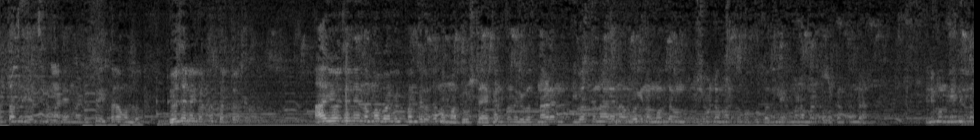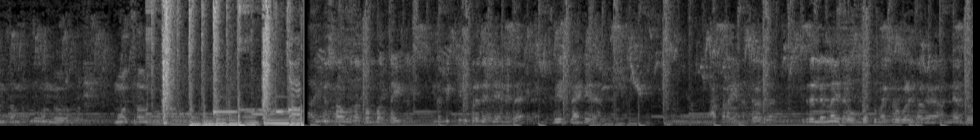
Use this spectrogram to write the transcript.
ಅಂತಂದು ಯೋಚನೆ ಮಾಡಿ ಏನು ಮಾಡಿರ್ತೀವಿ, ಈ ಥರ ಒಂದು ಯೋಜನೆಗಳನ್ನ ತರ್ತಿರ್ತೀವಿ. ಆ ಯೋಜನೆ ನಮ್ಮ ಭಾಗಕ್ಕೆ ಬಂದಿರೋದು ನಮ್ಮ ಅದೃಷ್ಟ. ಯಾಕಂತಂದ್ರೆ ಇವತ್ತು ನಾಳೆ ಇವತ್ತು ನಾಳೆ ನಾವು ಹೋಗಿ ನಮ್ಮ ಹೊಲ್ದಾಗ ಒಂದು ಕೃಷಿ ಹೊಂಡ ಮಾಡ್ಕೋಬೇಕು ಬದು ನಿರ್ಮಾಣ ಮಾಡ್ಕೋಬೇಕಂತಂದ್ರೆ ಮಿನಿಮಮ್ ಏನಿಲ್ಲ ಅಂತಂದ್ರೂ ಒಂದು ಮೂವತ್ತು ಸಾವಿರ. ಐದು ಸಾವಿರದ ತೊಂಬತ್ತೈದು. ಇನ್ನು ಮಿಕ್ಕಿದ ಪ್ರದೇಶ ಏನಿದೆ? ವೇಸ್ಟ್ ಲ್ಯಾಂಡ್ ಇದೆ. ಆ ಥರ ಏನಂತ ಹೇಳಿದ್ರೆ ಇದರಲ್ಲೆಲ್ಲ ಇದೆ. ಒಂಬತ್ತು ಮೈಕ್ರೋಗಳಿದ್ದಾವೆ ಹನ್ನೆರಡು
